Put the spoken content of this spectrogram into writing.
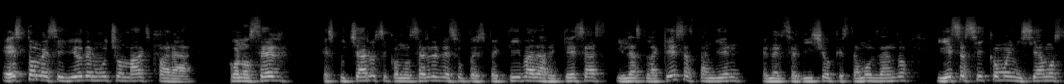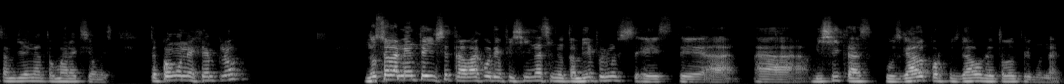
Esto me sirvió de mucho, Max, para conocer escucharlos y conocer desde su perspectiva las riquezas y las flaquezas también en el servicio que estamos dando. Y es así como iniciamos también a tomar acciones. Te pongo un ejemplo. No solamente hice trabajo de oficina, sino también fuimos este, a, a visitas juzgado por juzgado de todo el tribunal.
